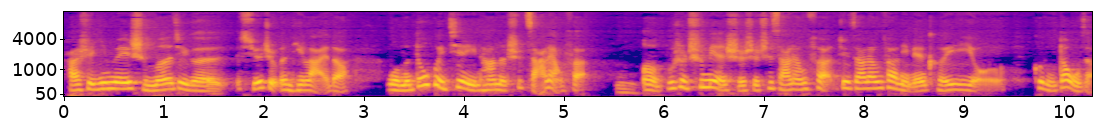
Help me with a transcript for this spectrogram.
还是因为什么这个血脂问题来的，我们都会建议他呢吃杂粮饭，嗯，不是吃面食，是吃杂粮饭。这杂粮饭里面可以有各种豆子，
